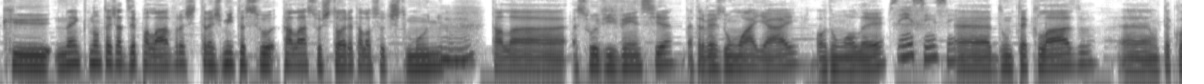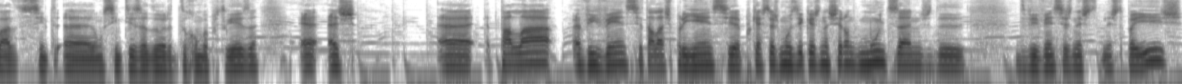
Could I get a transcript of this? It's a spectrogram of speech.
que, nem que não esteja a dizer palavras, transmite a sua. Está lá a sua história, está lá o seu testemunho, está lá a sua vivência através de um ai ai ou de um olé, Sim, sim, sim. uh, de um teclado, uh, um teclado, uh, um sintetizador de rumba portuguesa. As- está lá a vivência, está lá a experiência, porque estas músicas nasceram de muitos anos de, de vivências neste, neste país.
